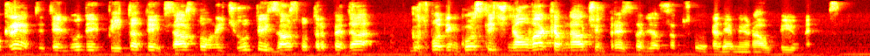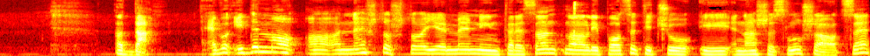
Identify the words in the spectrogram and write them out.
okrenete te ljude i pitate ih zašto oni ćute i zašto trpe da gospodin Kostić na ovakav način predstavlja Srpsku akademiju nauke i umetnosti. Da. Evo, idemo o, nešto što je meni interesantno, ali podsjetit ću i naše slušaoce.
